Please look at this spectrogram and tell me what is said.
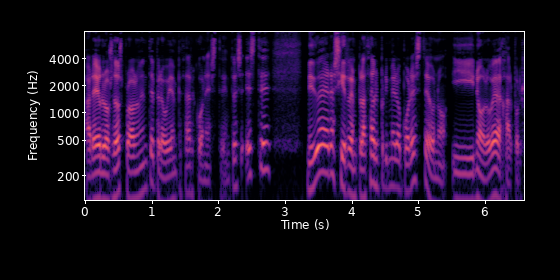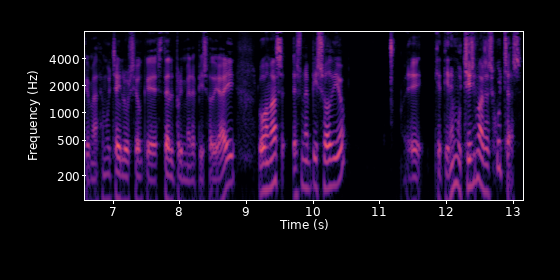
haré los dos probablemente, pero voy a empezar con este. Entonces, este mi duda era si reemplazar el primero por este o no, y no, lo voy a dejar porque me hace mucha ilusión que esté el primer episodio ahí. Luego además es un episodio eh, que tiene muchísimas escuchas.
